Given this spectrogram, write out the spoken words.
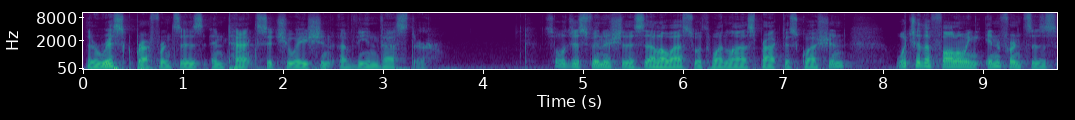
the risk preferences and tax situation of the investor. So we'll just finish this LOS with one last practice question. Which of the following inferences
